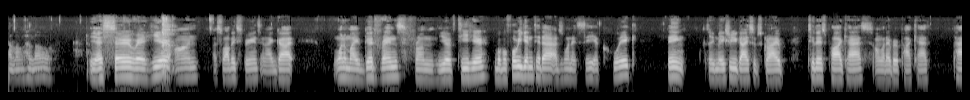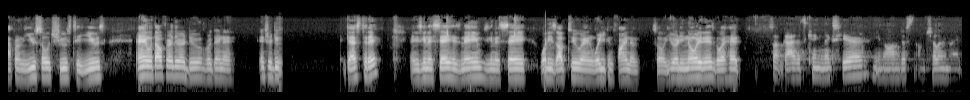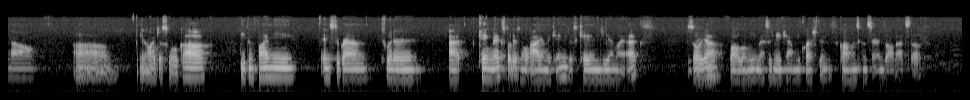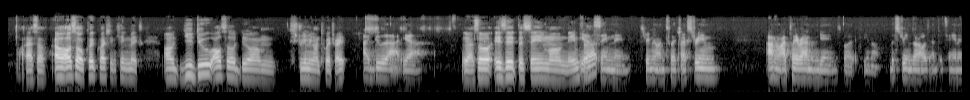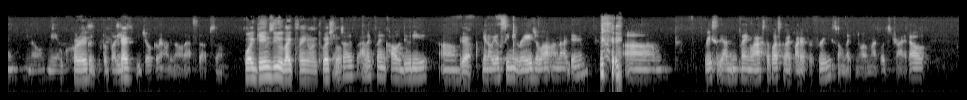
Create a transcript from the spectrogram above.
Hello, hello. Yes, sir. We're here on a Swab Experience, and I got one of my good friends from U of T here. But before we get into that, I just want to say a quick thing. So make sure you guys subscribe to this podcast on whatever podcast platform you so choose to use. And without further ado, we're gonna introduce guest today, and he's gonna say his name. He's gonna say what he's up to and where you can find him. So you already know what it is. Go ahead. What's up, guys? It's King Mix here. You know, I'm just I'm chilling right now. Um, you know, I just woke up. You can find me Instagram, Twitter at King Mix, but there's no I in the King, just K N G M I X. So mm-hmm. yeah, follow me, message me if you have any questions, comments, concerns, all that stuff. All that stuff. Oh, also, quick question, King Mix. Um, you do also do um streaming on Twitch, right? I do that, yeah. Yeah. So is it the same um name for yeah, that? Yeah, same name. Streaming on Twitch. I stream. I don't know. I play random games, but you know the streams are always entertaining. You know, me and good group of buddies, guys, we joke around and all that stuff. So. What games do you like playing on Twitch games though? I, I like playing Call of Duty. Um, yeah. You know, you'll see me rage a lot on that game. um, recently, I've been playing Last of Us because I got it for free. So I'm like, you know, I might as well just try it out.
